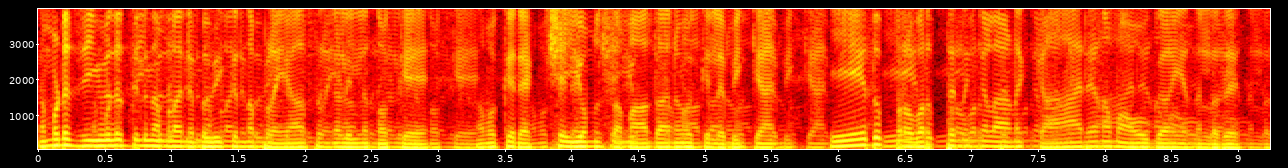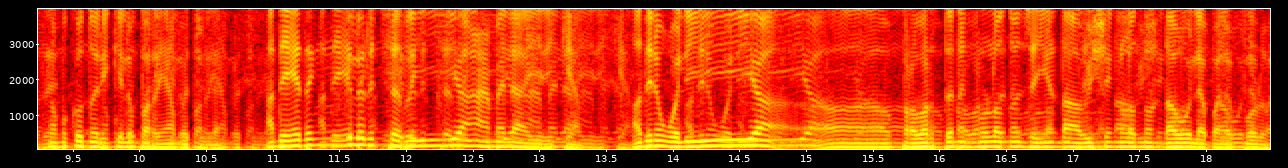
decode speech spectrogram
നമ്മുടെ ജീവിതത്തിൽ നമ്മൾ അനുഭവിക്കുന്ന പ്രയാസങ്ങളിൽ നിന്നൊക്കെ നമുക്ക് രക്ഷയും സമാധാനവും ഒക്കെ ലഭിക്കാൻ ഏത് പ്രവർത്തനങ്ങളാണ് കാരണമാവുക എന്നുള്ളത് നമുക്കൊന്നൊരിക്കലും പറയാൻ പറ്റില്ല. അത് ഏതെങ്കിലും ഒരു ചെറിയ അമലായിരിക്കാം. അതിന് വലിയ പ്രവർത്തനങ്ങളൊന്നും ചെയ്യേണ്ട ആവശ്യങ്ങളൊന്നും ഉണ്ടാവില്ല പലപ്പോഴും.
